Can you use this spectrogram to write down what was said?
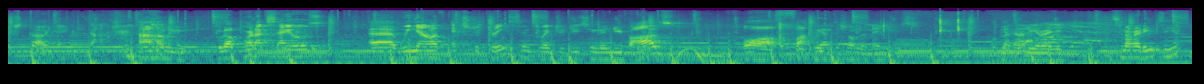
Just throw in haircut. Nah. Um, we got product sales. Uh, we now have extra drinks since we're introducing the new bars. Oh, fuck, we have to show them the menus. We'll get to that. ready. It's not ready, is it yet?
